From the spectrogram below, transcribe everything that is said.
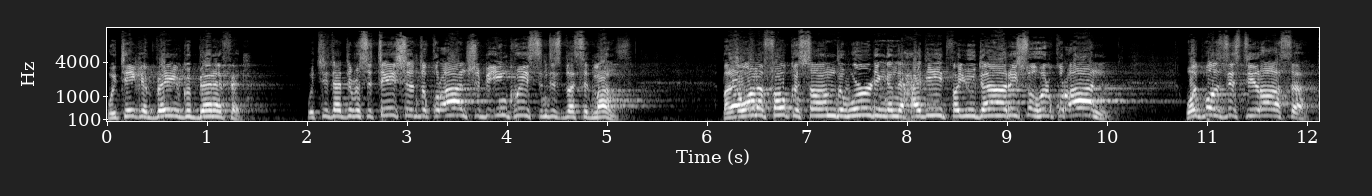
we take a very good benefit, which is that the recitation of the Quran should be increased in this blessed month. But I want to focus on the wording in the hadith, فَيُدَارِسُهُ الْقُرْآنِ What was this dirasa?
